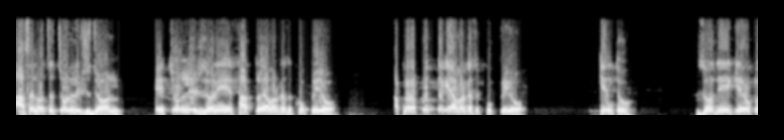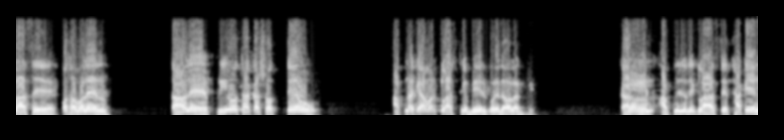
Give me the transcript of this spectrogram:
আছেন হচ্ছে চল্লিশ জন। এই চল্লিশ জনই ছাত্র আমার কাছে খুব প্রিয়। আপনারা প্রত্যেকে আমার কাছে খুব প্রিয়। কিন্তু যদি কেউ ক্লাসে কথা বলেন, তাহলে প্রিয় থাকা সত্ত্বেও আপনাকে আমার ক্লাস থেকে বের করে দেওয়া লাগবে। কারণ আপনি যদি ক্লাসে থাকেন,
